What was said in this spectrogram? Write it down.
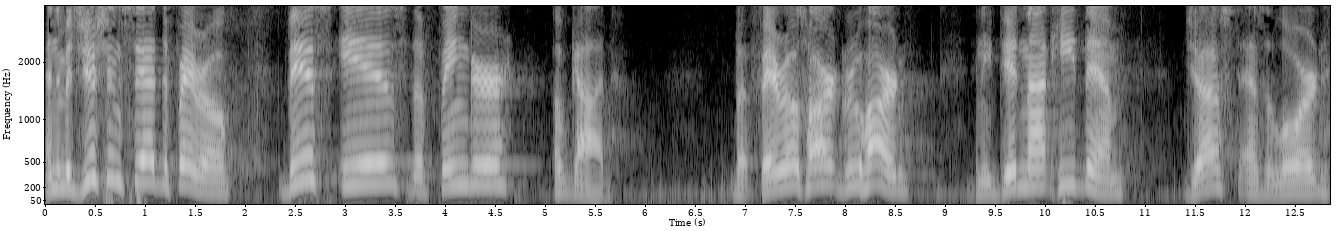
And the magician said to Pharaoh, This is the finger of God. But Pharaoh's heart grew hard, and he did not heed them, just as the Lord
